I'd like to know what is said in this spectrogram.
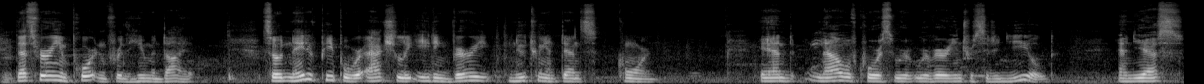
Hmm. That's very important for the human diet. So native people were actually eating very nutrient dense corn. And now, of course, we're, we're very interested in yield. And yes,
